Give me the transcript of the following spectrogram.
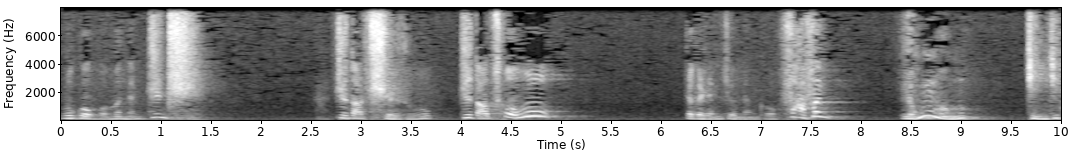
如果我们能知耻啊，知道耻辱，知道错误，这个人就能够发奋、勇猛、精进。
